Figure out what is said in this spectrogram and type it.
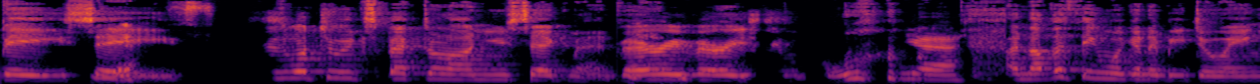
B, C. Yes. This is what to expect on our new segment. Very, very simple. Yeah. Another thing we're going to be doing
